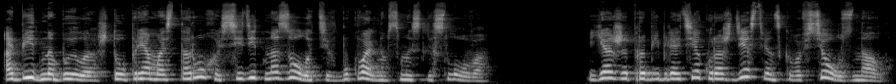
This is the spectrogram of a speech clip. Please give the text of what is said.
Обидно было, что упрямая старуха сидит на золоте в буквальном смысле слова. Я же про библиотеку Рождественского все узнал.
